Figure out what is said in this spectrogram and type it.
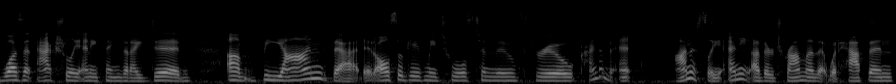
wasn't actually anything that I did. Um, beyond that, it also gave me tools to move through kind of honestly any other trauma that would happen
